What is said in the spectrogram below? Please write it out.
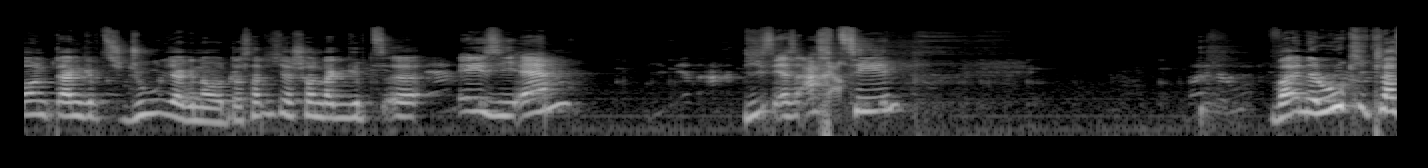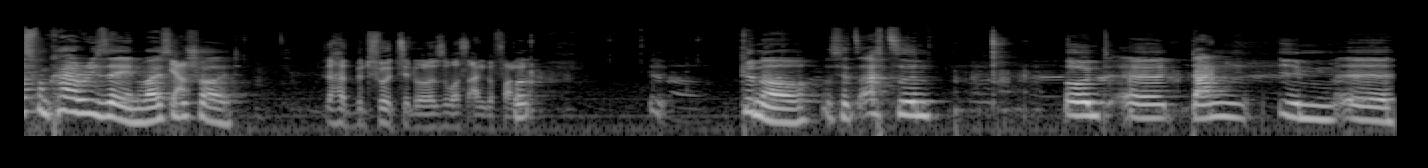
Und dann gibt's Julia, genau, das hatte ich ja schon. Dann gibt's äh, AZM. Die ist erst 18. War in der Rookie-Class von Kyrie Zane, weißt Ja. du Bescheid? Hat mit 14 oder sowas angefangen. Genau, ist jetzt 18. Und äh, dann im äh,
